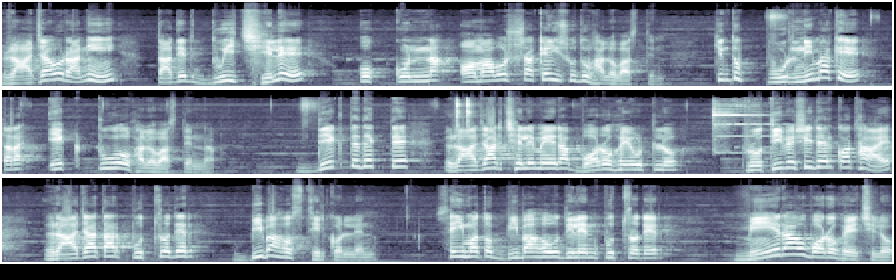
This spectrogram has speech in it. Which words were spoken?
রাজা ও রানী তাদের দুই ছেলে ও কন্যা অমাবস্যাকেই শুধু ভালোবাসতেন। কিন্তু পূর্ণিমাকে তারা একটুও ভালোবাসতেন না। দেখতে দেখতে রাজার ছেলেমেয়েরা বড় হয়ে উঠল। প্রতিবেশীদের কথায় রাজা তার পুত্রদের বিবাহ স্থির করলেন। সেই মতো বিবাহও দিলেন পুত্রদের। মেয়েরাও বড় হয়েছিল।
